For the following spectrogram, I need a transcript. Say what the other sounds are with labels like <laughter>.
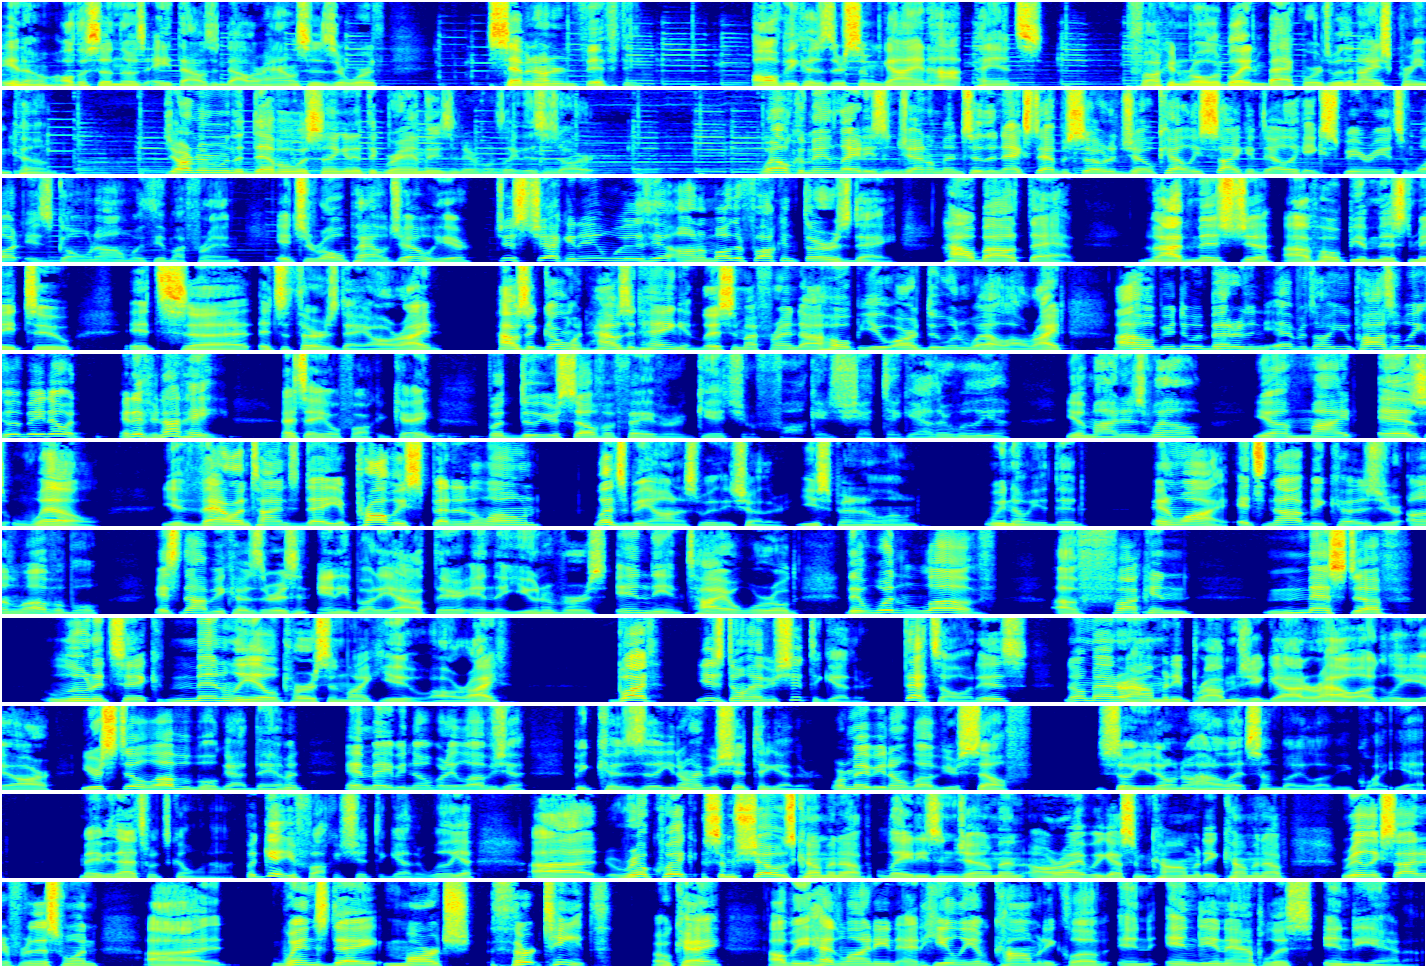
you know, all of a sudden those $8,000 houses are worth 750 all because there's some guy in hot pants fucking rollerblading backwards with an ice cream cone. Do y'all remember when the devil was singing at the Grammys and everyone's like, this is art? Welcome in, ladies and gentlemen, to the next episode of Joe Kelley's Psychedelic Experience. What is going on with you, my friend? It's your old pal Joe here, just checking in with you on a motherfucking Thursday. How about that? I've missed you. I hope you missed me too. It's uh it's a Thursday, all right? How's it going? How's it hanging? Listen, my friend, I hope you are doing well, all right? I hope you're doing better than you ever thought you possibly could be doing. And if you're not, hey, that's A-O fucking K. But do yourself a favor. Get your fucking shit together, will you? You might as well. You might as well. You Valentine's Day, you're probably spending alone. Let's be honest with each other. You spending alone? We know you did. And why? It's not because you're unlovable. It's not because there isn't anybody out there in the universe, in the entire world, that wouldn't love a fucking messed up, lunatic, mentally ill person like you, all right? But you just don't have your shit together. That's all it is. No matter how many problems you got or how ugly you are, you're still lovable, goddammit. And maybe nobody loves you because uh, you don't have your shit together. Or maybe you don't love yourself so you don't know how to let somebody love you quite yet. Maybe that's what's going on. But get your fucking shit together, will you? Uh, real quick, some shows coming up, ladies and gentlemen. All right, we got some comedy coming up. Real excited for this one. Uh, Wednesday, March 13th. Okay. I'll be headlining at Helium Comedy Club in Indianapolis, Indiana.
